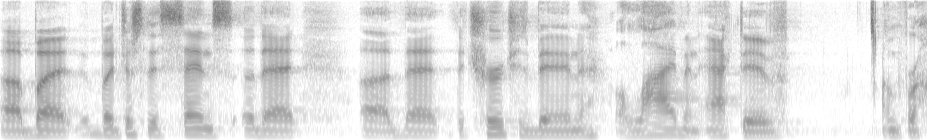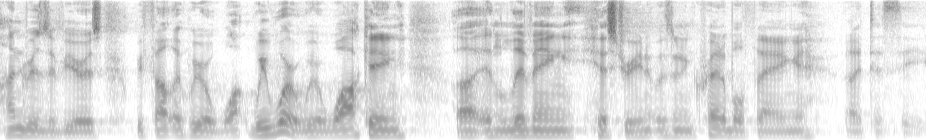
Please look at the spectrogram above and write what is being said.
uh, but but just this sense that uh, that the church has been alive and active um, for hundreds of years. We felt like we were wa- we were we were walking uh, in living history, and it was an incredible thing to see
